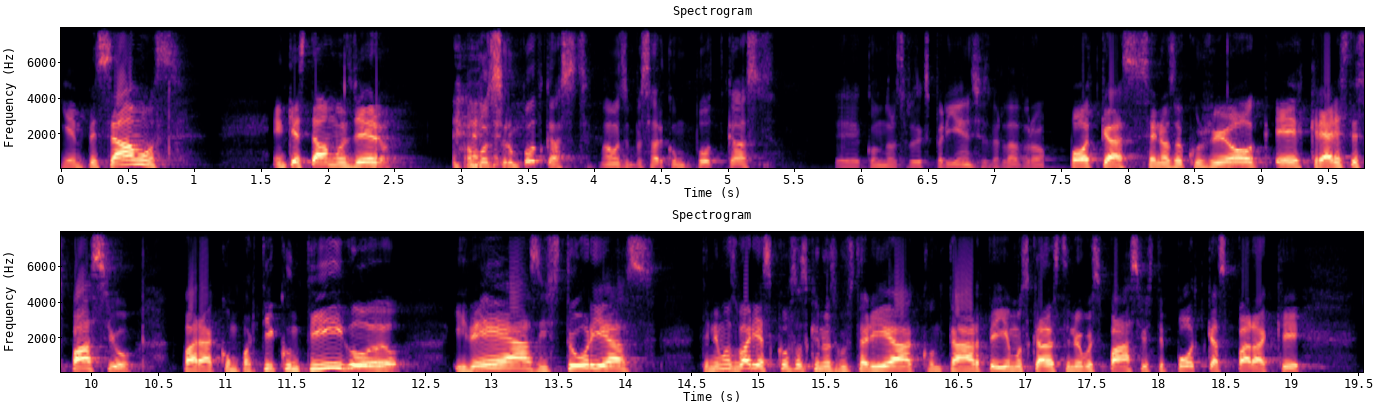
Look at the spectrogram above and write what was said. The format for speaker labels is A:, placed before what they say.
A: Y empezamos. ¿En qué estábamos, Jero?
B: Vamos a hacer un podcast. Vamos a empezar con un podcast eh, con nuestras experiencias, ¿verdad, bro?
A: Podcast. Se nos ocurrió eh, crear este espacio para compartir contigo ideas, historias. Tenemos varias cosas que nos gustaría contarte y hemos creado este nuevo espacio, este podcast, para que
